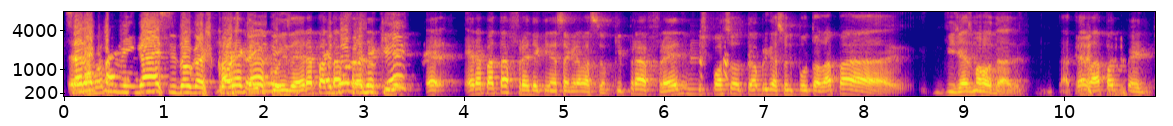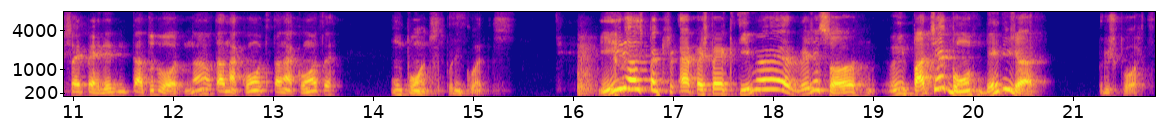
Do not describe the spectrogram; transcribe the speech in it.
Será que vai vingar esse Douglas Mas é Costa aquela aí? coisa, era pra É estar Douglas Fred o aqui. quê? né? Era, era pra estar Fred aqui nessa gravação, porque pra Fred o esporte só tem a obrigação de pontuar lá pra vigésima rodada. Até lá pode per- sair perdendo, tá tudo ótimo. Não, tá na conta, tá na conta. Um ponto, por enquanto. E a, a perspectiva, veja só, o empate é bom, desde já, pro esporte.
